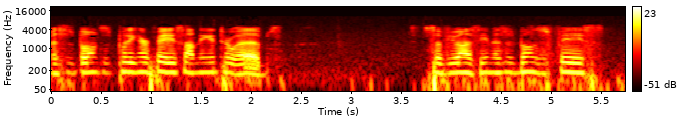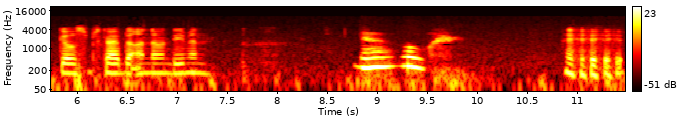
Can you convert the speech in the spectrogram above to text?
Mrs. Bones is putting her face on the interwebs. So if you want to see Mrs. Bones' face, go subscribe to Unknown Demon. No. Do uh, it.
